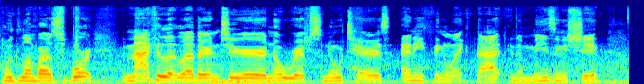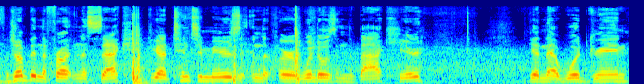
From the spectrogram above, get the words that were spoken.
with lumbar support, immaculate leather interior, no rips, no tears, anything like that, in amazing shape. I'll jump in the front in a sec. You got tinted mirrors in the or windows in the back here. Getting that wood grain,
